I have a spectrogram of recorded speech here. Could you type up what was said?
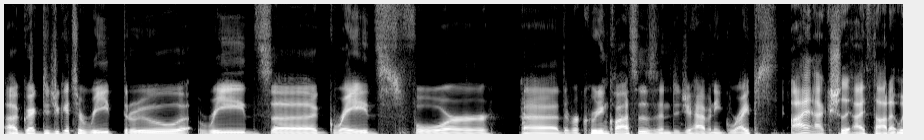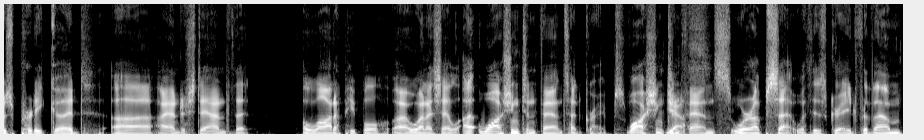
Uh, Greg, did you get to read through Reed's uh, grades for uh, the recruiting classes, and did you have any gripes? I actually I thought it was pretty good. Uh, I understand that a lot of people, uh, when I say uh, Washington fans had gripes, Washington Yes. fans were upset with his grade for them.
